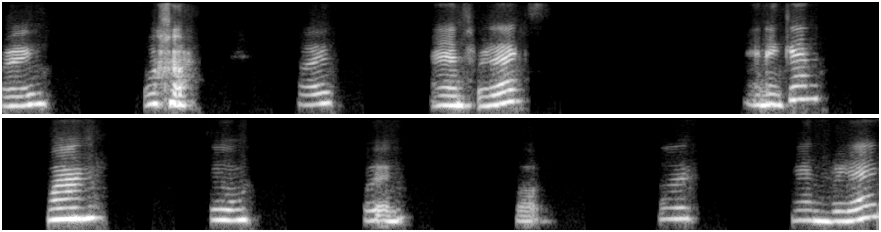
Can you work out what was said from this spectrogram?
three, four, five, and relax. And again, one, two, three, four, five, and relax.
